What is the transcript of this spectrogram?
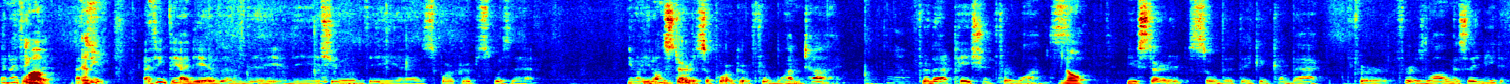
and I think, Well, that- I think, I think the idea of of the, the issue of the uh, support groups was that, you know, you don't start a support group for one mm. time, Yeah. for that patient for once. No. You start it so that they can come back for, for as long as they need it.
